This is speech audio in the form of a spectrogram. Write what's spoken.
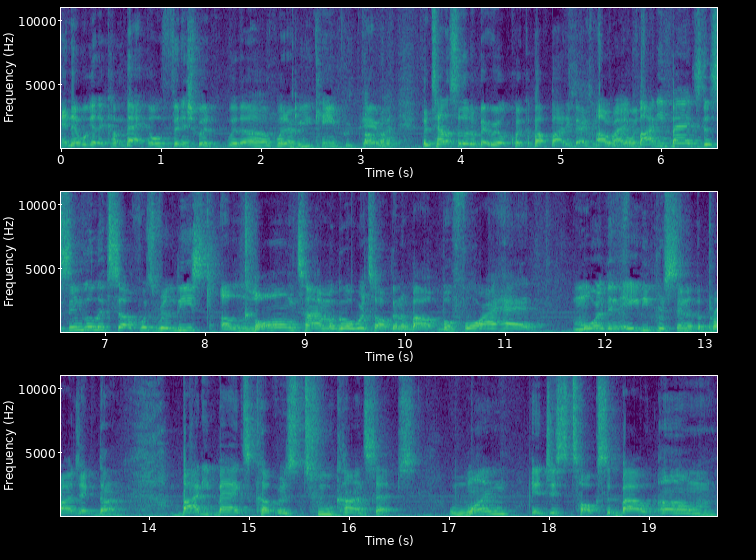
and then we're gonna come back and we'll finish with with uh, whatever you came prepared right. with. But tell us a little bit, real quick, about "Body Bags." All right, Body. Bags, the single itself was released a long time ago. We're talking about before I had more than 80% of the project done. Body Bags covers two concepts. One, it just talks about um,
